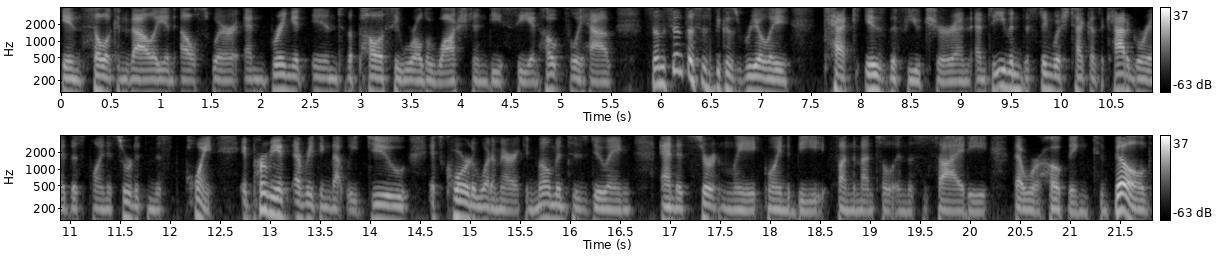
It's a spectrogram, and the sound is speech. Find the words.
in silicon valley and elsewhere and bring it into the policy world of washington d.c and hopefully have some synthesis because really tech is the future and and to even distinguish tech as a category at this point is sort of to miss the point it permeates everything that we do. It's core to what american moment is doing and it's certainly going to be fundamental in the society that we're hoping to build.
